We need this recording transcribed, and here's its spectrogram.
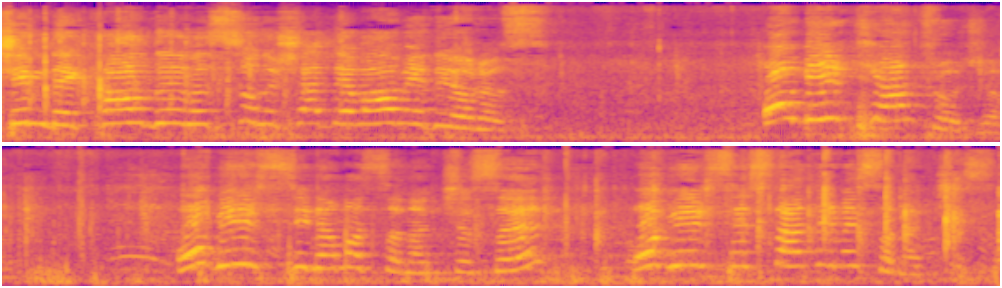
Şimdi kaldığımız sonuçta devam ediyoruz. O bir tiyatrocu. O bir sinema sanatçısı. O bir seslendirme sanatçısı.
